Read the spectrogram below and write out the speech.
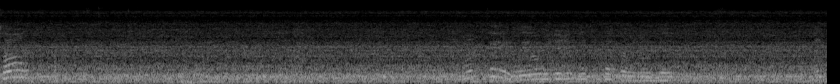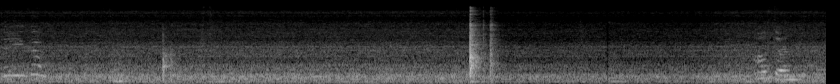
Salt. Okay, we overdid it with pepper a little bit. But there you go. All done.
